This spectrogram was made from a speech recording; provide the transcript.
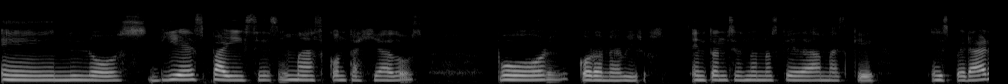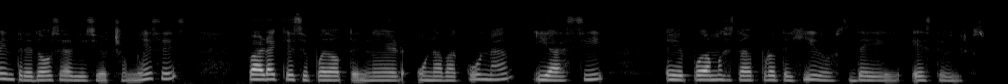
en los 10 países más contagiados por coronavirus. Entonces no nos queda más que esperar entre 12 a 18 meses para que se pueda obtener una vacuna y así eh, podamos estar protegidos de este virus.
